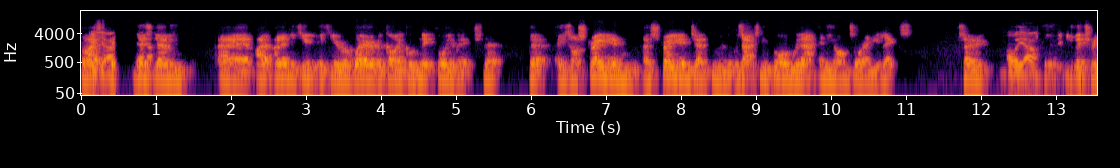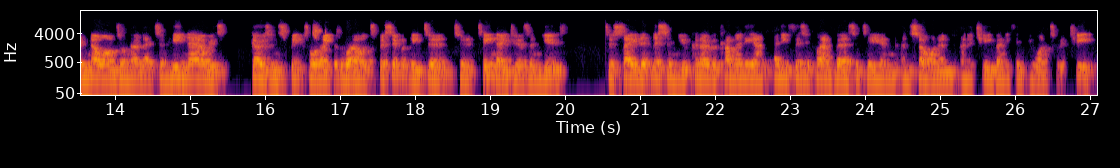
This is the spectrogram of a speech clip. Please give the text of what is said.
right? Exactly. There's, um, uh, I, I don't know if you if you're aware of a guy called Nick Vujicic that that is Australian Australian gentleman that was actually born without any arms or any legs. So Oh yeah. literally no arms or no legs, and he now is goes and speaks all over the world, specifically to, to teenagers and youth, to say that listen, you can overcome any any physical adversity and, and so on, and, and achieve anything you want to achieve.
